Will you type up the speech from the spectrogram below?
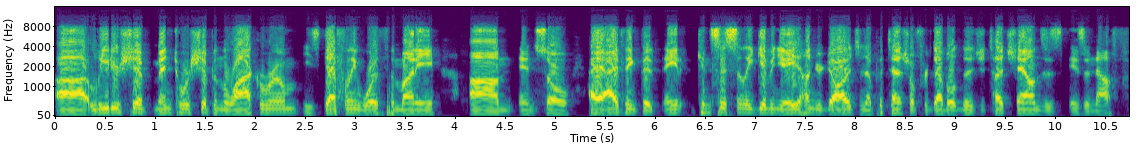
uh, leadership, mentorship in the locker room. He's definitely worth the money. Um, and so I, I think that eight, consistently giving you 800 yards and a potential for double digit touchdowns is, is enough.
